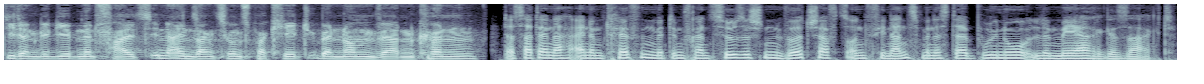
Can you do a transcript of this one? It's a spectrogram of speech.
die dann gegebenenfalls in ein Sanktionspaket übernommen werden können. Das hat er nach einem Treffen mit dem französischen Wirtschafts- und Finanzminister Bruno Le Maire gesagt.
